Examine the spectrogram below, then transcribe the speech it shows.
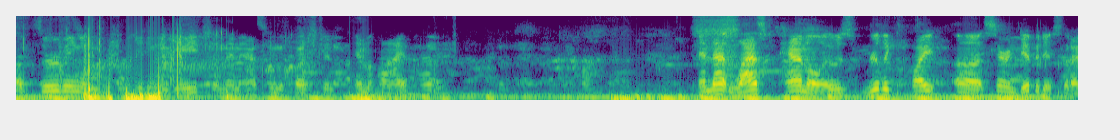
observing and getting engaged, and then asking the question, "Am I a pattern?" And that last panel, it was really quite uh, serendipitous that I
